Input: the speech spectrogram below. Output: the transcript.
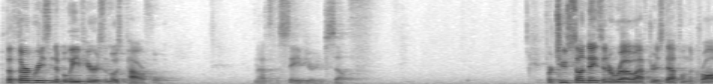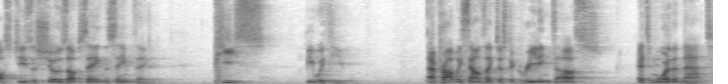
But the third reason to believe here is the most powerful, and that's the Savior himself. For two Sundays in a row after his death on the cross, Jesus shows up saying the same thing Peace be with you. That probably sounds like just a greeting to us. It's more than that.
